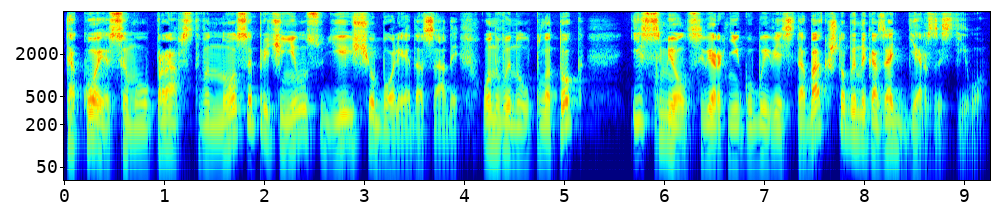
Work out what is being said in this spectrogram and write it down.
Такое самоуправство носа причинило судье еще более досады. Он вынул платок и смел с верхней губы весь табак, чтобы наказать дерзость его.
